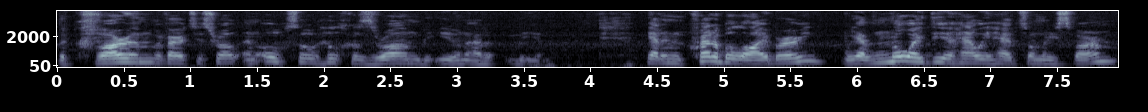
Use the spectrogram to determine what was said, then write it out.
the Kvarim of Eretz Yisrael, and also Hilchaz Ram Be'iyun He had an incredible library. We have no idea how he had so many Svarim.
